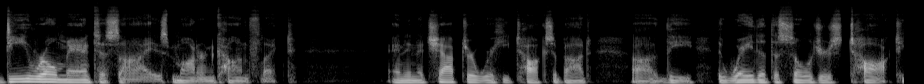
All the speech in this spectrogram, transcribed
de romanticize modern conflict and in a chapter where he talks about uh, the the way that the soldiers talked,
